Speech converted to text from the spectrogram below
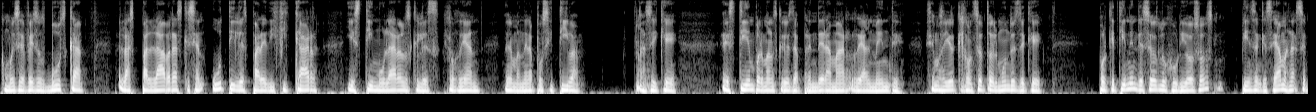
como dice Efesios, busca las palabras que sean útiles para edificar y estimular a los que les rodean de una manera positiva. Así que es tiempo, hermanos queridos, de aprender a amar realmente. Decíamos ayer que el concepto del mundo es de que porque tienen deseos lujuriosos, piensan que se aman. Se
